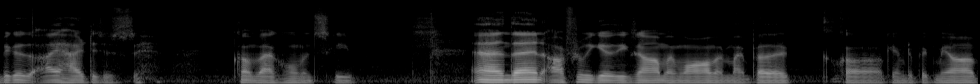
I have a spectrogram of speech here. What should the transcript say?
because I had to just come back home and sleep. And then after we gave the exam, my mom and my brother came to pick me up.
